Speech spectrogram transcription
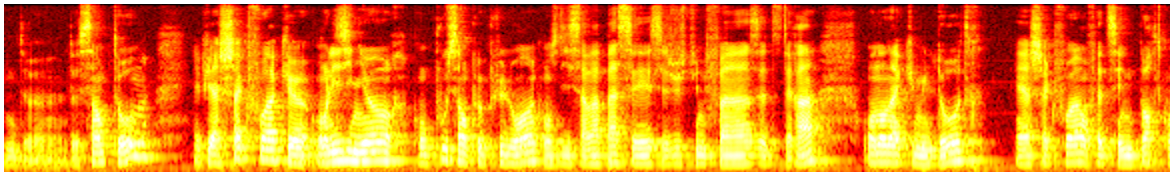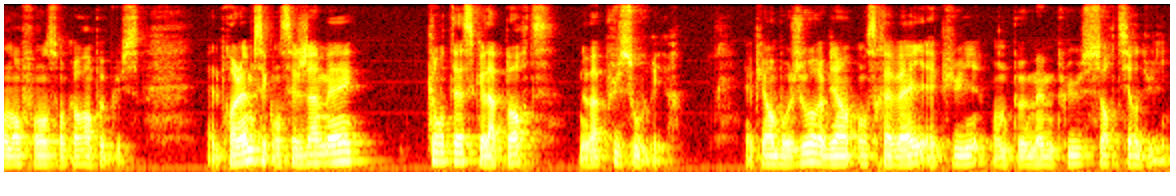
de, symptômes, et puis à chaque fois qu'on les ignore, qu'on pousse un peu plus loin, qu'on se dit ça va passer, c'est juste une phase, etc., on en accumule d'autres, et à chaque fois, en fait, c'est une porte qu'on enfonce encore un peu plus. Et le problème, c'est qu'on ne sait jamais quand est-ce que la porte ne va plus s'ouvrir. Et puis un beau jour, eh bien, on se réveille et puis on ne peut même plus sortir du lit.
